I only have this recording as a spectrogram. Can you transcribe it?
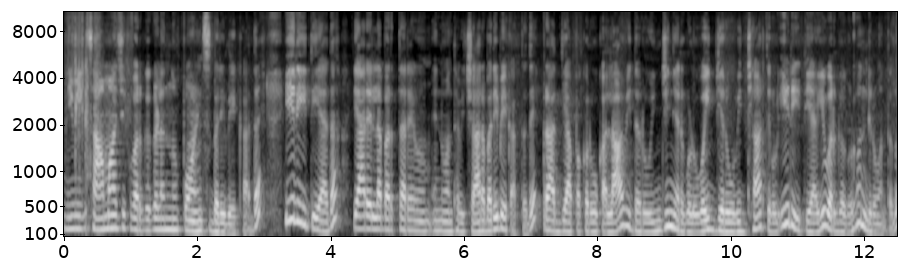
ನೀವು ನೀವೀಗ ಸಾಮಾಜಿಕ ವರ್ಗಗಳನ್ನು ಪಾಯಿಂಟ್ಸ್ ಬರಿಬೇಕಾದ್ರೆ ಈ ರೀತಿಯಾದ ಯಾರೆಲ್ಲ ಬರ್ತಾರೆ ಎನ್ನುವಂಥ ವಿಚಾರ ಬರಿಬೇಕಾಗ್ತದೆ. ಪ್ರಾಧ್ಯಾಪಕರು, ಕಲಾವಿದರು ಇಂಜಿನಿಯರ್ಗಳು ವೈದ್ಯರು, ವಿದ್ಯಾರ್ಥಿಗಳು ಈ ರೀತಿಯಾಗಿ ವರ್ಗಗಳು ಹೊಂದಿರುವಂಥದ್ದು.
